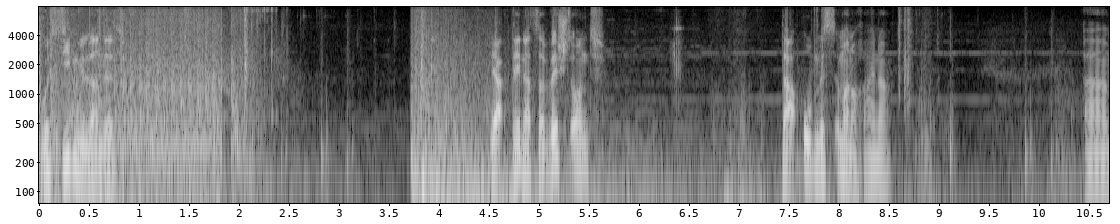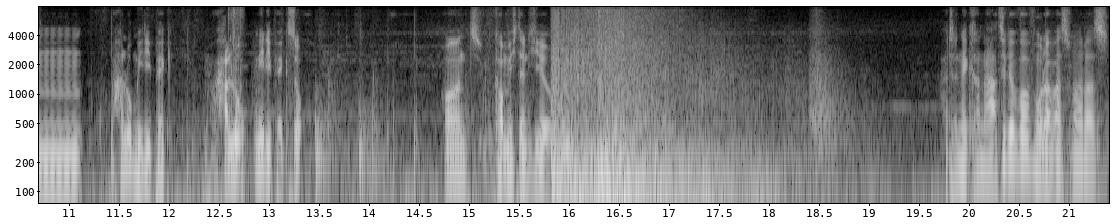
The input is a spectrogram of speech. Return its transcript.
Wo ist Steven gelandet? Ja, den hat's erwischt und... Da oben ist immer noch einer. Ähm, hallo Medipack. Hallo Medipack, so. Und komme ich denn hier rum? Hat er eine Granate geworfen oder was war das?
